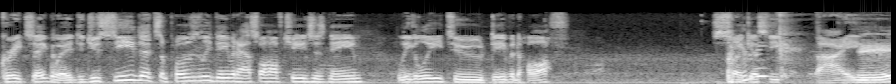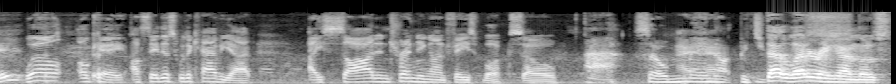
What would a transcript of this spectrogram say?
great segue. Did you see that supposedly David Hasselhoff changed his name legally to David Hoff? So I guess he. I well, okay. I'll say this with a caveat. I saw it in trending on Facebook, so Ah, so may Ah. not be true. That lettering on those,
